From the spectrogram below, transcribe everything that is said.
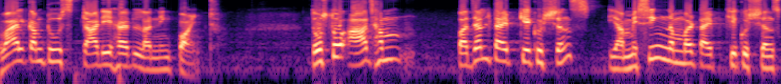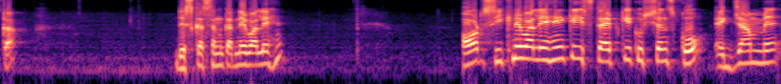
Welcome to study her learning point. दोस्तों, आज हम पजल टाइप के क्वेश्चंस या मिसिंग नंबर टाइप के क्वेश्चंस का डिस्कशन करने वाले हैं। और सीखने वाले हैं कि इस टाइप के क्वेश्चंस को एग्ज़ाम में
